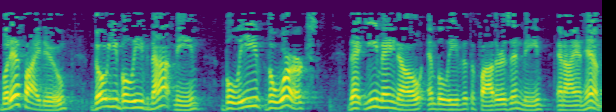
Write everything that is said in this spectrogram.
But if I do, though ye believe not me, believe the works, that ye may know and believe that the Father is in me, and I in him.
